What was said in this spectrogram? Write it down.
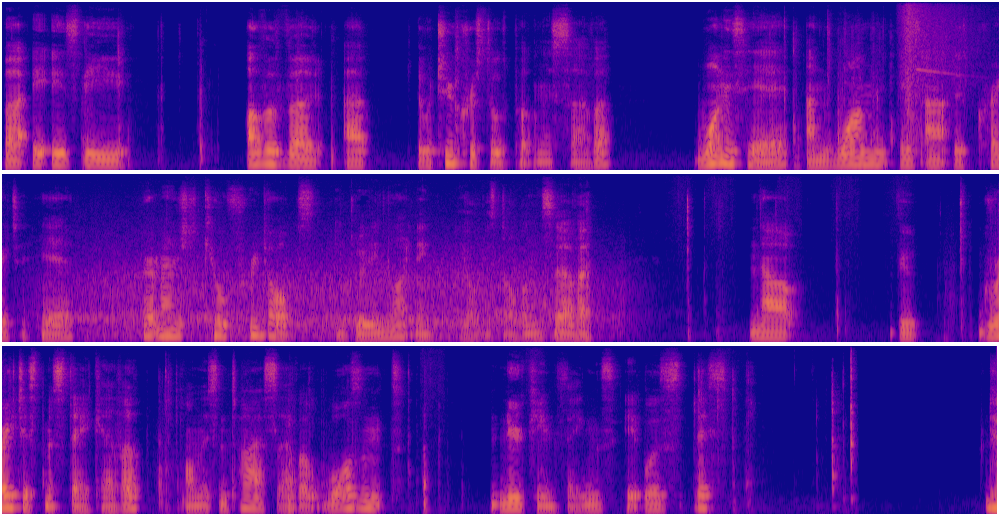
but it is the other version. Uh, there were two crystals put on this server. One is here, and one is at this crater here, where it managed to kill three dogs, including Lightning, the oldest dog on the server. Now, the greatest mistake ever on this entire server wasn't nuking things, it was this.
